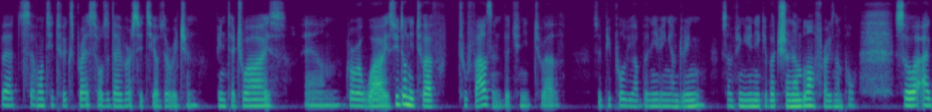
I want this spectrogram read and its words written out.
But I wanted to express all the diversity of the region vintage wise and grower wise. You don't need to have 2,000, but you need to have the people you are believing and doing something unique about Chenin Blanc, for example. So I,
